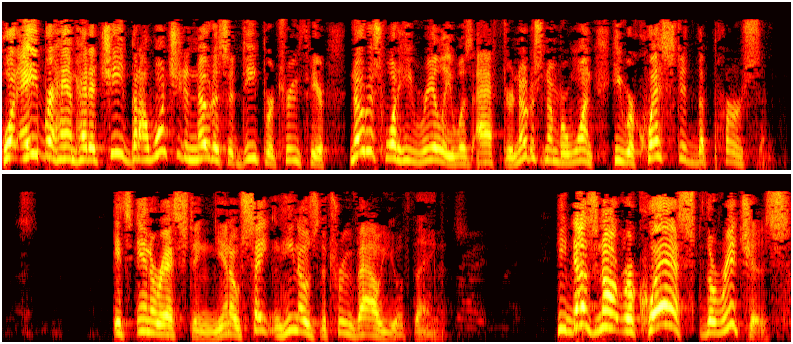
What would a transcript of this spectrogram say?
what Abraham had achieved. But I want you to notice a deeper truth here. Notice what he really was after. Notice number one, he requested the person. It's interesting. You know, Satan, he knows the true value of things. He does not request the riches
